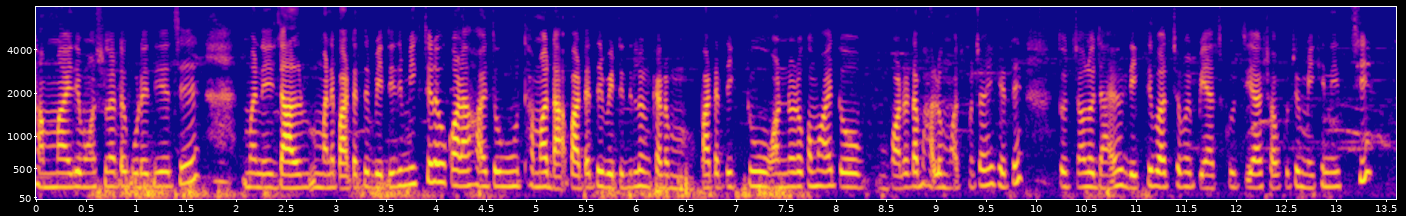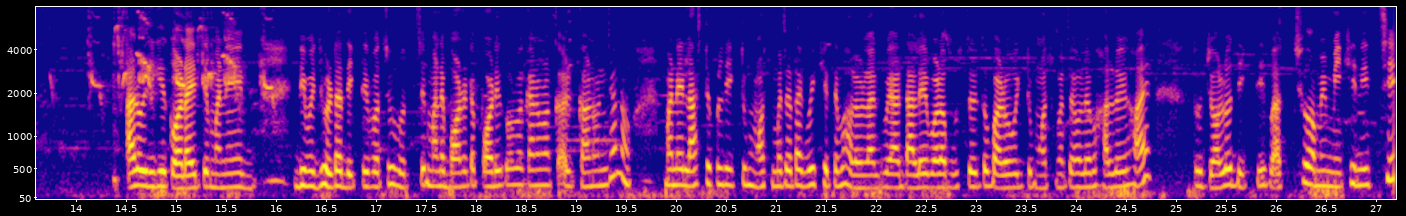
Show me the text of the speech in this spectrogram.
ঠাম্মায় যে মশলাটা করে দিয়েছে। মানে ডাল মানে পাটাতে বেটে দিয়ে মিক্সচারেও করা হয় তো ঠাম্মা পাটাতে বেটে দিল কারণ পাটাতে একটু অন্যরকম হয়, তো বড়াটা ভালো মচমচা হয় খেতে। তো চলো যাই হোক, দেখতে পাচ্ছ আমি পেঁয়াজ কুচি আর সব কিছু মেখে নিচ্ছি। আর ওইদিকে কড়াইতে মানে ডিমের ঝোলটা দেখতে পাচ্ছ হচ্ছে মানে বড়াটা পরে করব কেন কারণ জানো? মানে লাস্টে করলে একটু মচমচা থাকবে, খেতে ভালো লাগবে। আর ডালের বড়া বুঝতে তো পারো একটু মচমচা হলে ভালোই হয়। তো চলো দেখতেই পাচ্ছ, আমি মেখে নিচ্ছি।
